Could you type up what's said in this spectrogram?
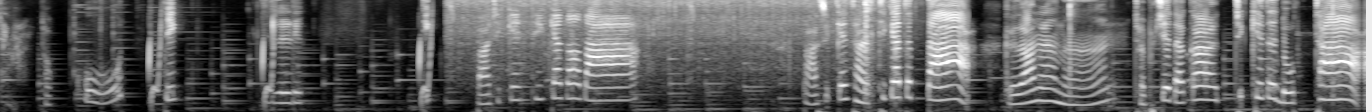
자, 넣고 띡, 릭, 띡. 맛있게 튀겨져라. 맛있게 잘 튀겨졌다. 그러면은 접시에다가 치킨을 놓자.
